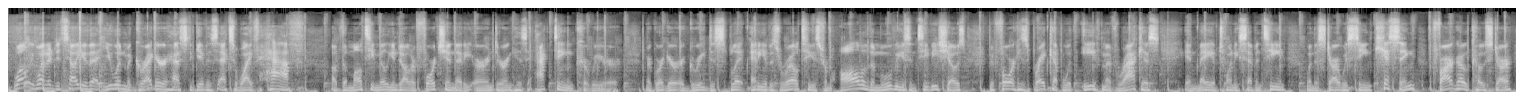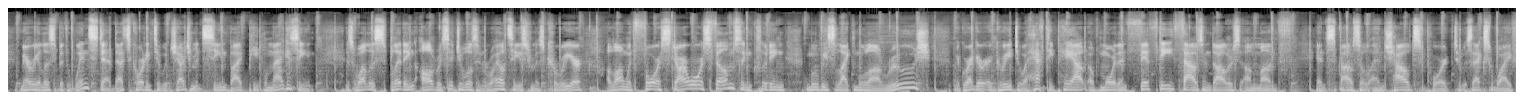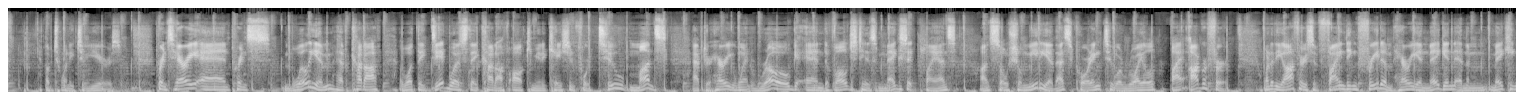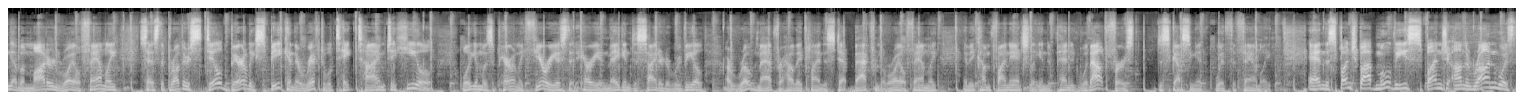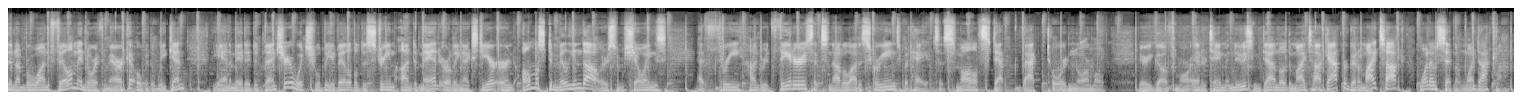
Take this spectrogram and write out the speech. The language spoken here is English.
Well, we wanted to tell you that Ewan McGregor has to give his ex wife half of the multi million dollar fortune that he earned during his acting career. McGregor agreed to split any of his royalties from all of the movies and TV shows before his breakup with Eve Mavrakis in May of 2017 when the star was seen kissing Fargo co star Mary Elizabeth Winstead. That's according to a judgment seen by People magazine, as well as splitting all residuals and royalties from his career, along with four Star Wars films, including movies like Moulin Rouge. McGregor agreed to a hefty payout of more than $50,000 a month in spousal and child support to his ex wife of 22 years. Prince Harry and Prince William have cut off, what they did was they cut off all communication for two months after Harry went rogue and divulged his Megxit plans on social media. That's according to a royal biographer. One of the authors of Finding Freedom, Harry and Meghan and the Making of a Modern Royal Family, says the brothers still barely speak and the rift will take time to heal. William was apparently furious that Harry and Meghan decided to reveal a roadmap for how they plan to step back from the royal family and become financially independent without first discussing it with the family. And the SpongeBob movie, Sponge on the Run, was the number one film in North America over the weekend. The animated adventure, which will be available to stream on demand early next year, earned almost a million dollars from showings at 300 theaters. That's not a lot of screens, but hey, it's a small step back toward normal. There you go. For more entertainment news, you can download the MyTalk app or go to mytalk1071.com.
